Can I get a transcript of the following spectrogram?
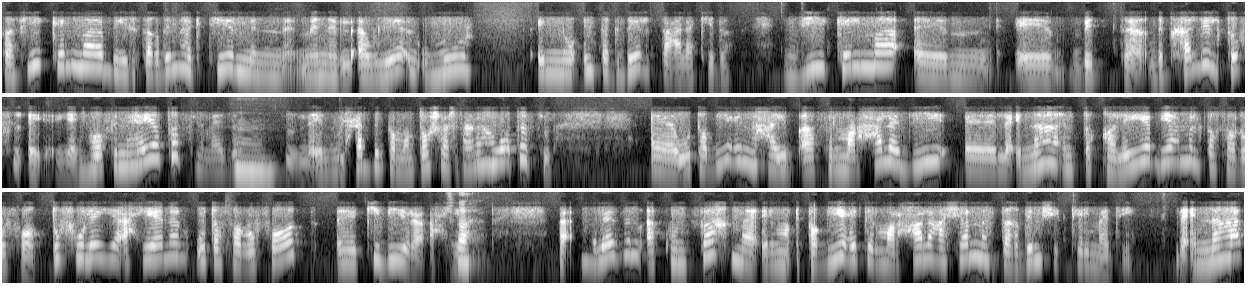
ففي كلمة بيستخدمها كتير من من الأولياء الأمور إنه أنت كبرت على كده. دي كلمة بت بتخلي الطفل يعني هو في النهاية طفل ما زال لأنه لحد 18 سنة هو طفل. آه وطبيعي إن هيبقى في المرحلة دي آه لأنها انتقالية بيعمل تصرفات طفولية أحيانا وتصرفات آه كبيرة أحيانا. صح. فأنا لازم أكون فاهمة طبيعة المرحلة عشان ما استخدمش الكلمة دي. لأنها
